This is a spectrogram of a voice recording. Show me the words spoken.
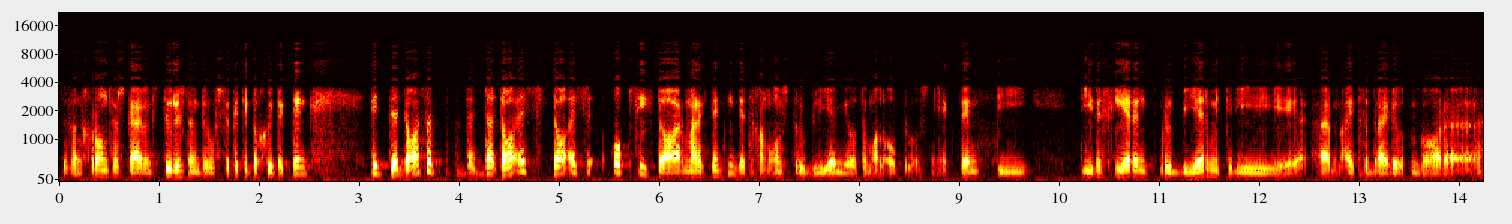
so van grondverskuiwings toerusting of sulke tipe goed. Ek dink dit daar's daar daar is daar is opsies daar, maar ek dink nie dit gaan ons probleem heeltemal oplos nie. Ek dink die die regering probeer met hierdie um, uitgebreide openbare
